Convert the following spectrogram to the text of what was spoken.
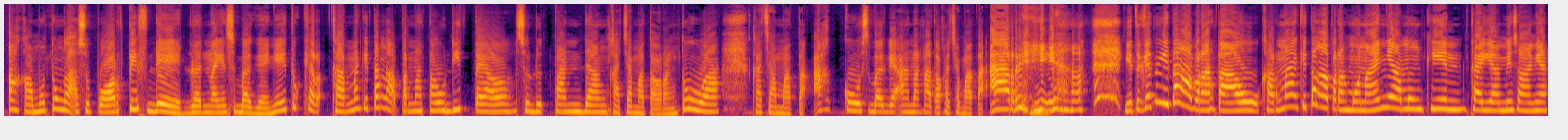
ah kamu tuh nggak suportif deh dan lain sebagainya. Itu karena kita nggak pernah tahu detail sudut pandang kacamata orang tua kacamata aku sebagai anak atau kacamata Ari ya. Gitu kan kita nggak pernah tahu karena kita nggak pernah mau nanya mungkin. Kayak misalnya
